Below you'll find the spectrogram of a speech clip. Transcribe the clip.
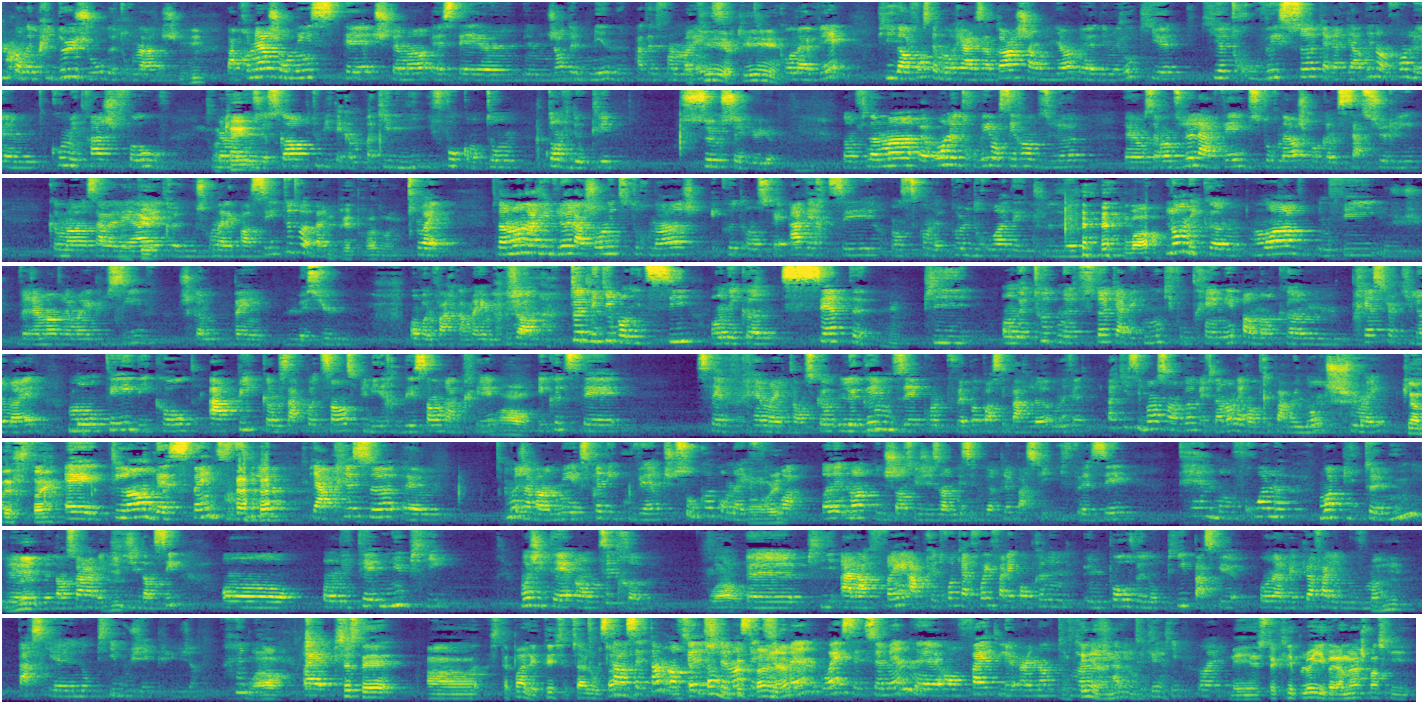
on a pris deux jours de tournage. Mhm. La première journée, c'était justement, euh, c'était euh, une genre de mine à Thetford Mines Ok, ok. qu'on avait. Puis dans le fond, c'était mon réalisateur, Charles-William euh, Desmello, qui a, qui a trouvé ça, qui avait regardé dans le fond le court-métrage Fauve, qui m'a Ok. mis aux Oscars, puis tout, puis il était comme, OK Lily, il faut qu'on tourne ton vidéoclip sur ce lieu-là. Donc finalement, euh, on l'a trouvé, on s'est rendu là. Euh, on s'est rendu là la veille du tournage pour comme s'assurer comment ça allait être, où ce qu'on allait passer. Tout va bien. Une pré-prod, ouais. Ouais. Finalement, on arrive là, la journée du tournage. Écoute, on se fait avertir. On se dit qu'on n'a pas le droit d'être là. Wow. là, on est comme, moi, une fille vraiment, vraiment impulsive. Je suis comme, ben, monsieur, on va le faire quand même. Genre, toute l'équipe, on est ici. On est comme sept. Puis, on a tout notre stock avec nous qu'il faut traîner pendant comme presque un kilomètre, monter des côtes à pic comme ça n'a pas de sens, puis les redescendre après. Wow. Écoute, c'était c'était vraiment intense. Comme le gars il nous disait qu'on ne pouvait pas passer par là, on a fait OK, c'est bon, on s'en va, mais finalement on est rentré par un autre chemin. Clandestin. Hey, clandestin, tu dis là. Puis après ça, euh, moi j'avais emmené exprès des couvertes, juste au cas qu'on ait Ah froid. oui. Honnêtement, une chance que j'ai emmené ces couvertes-là parce qu'il faisait tellement froid là. Moi puis Tony, le, Mhm. le danseur avec Mhm. qui j'ai dansé, on, on était nu-pieds. Moi j'étais en petite robe. Wow. Euh, puis à la fin, après 3-4 fois, il fallait qu'on prenne une, une pause de nos pieds parce qu'on n'avait plus à faire les mouvements, Mhm. parce que nos pieds bougeaient plus, genre. Wow. Ouais. Puis ça, c'était en... C'était pas à l'été, c'était à l'automne? C'était en septembre. En En fait, septembre, justement, cette semaine, ouais, cette semaine, euh, on fête le un an de tournage un an, avec toute ok. l'équipe. Ouais. Mais ce clip-là, il est vraiment, je pense qu'il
